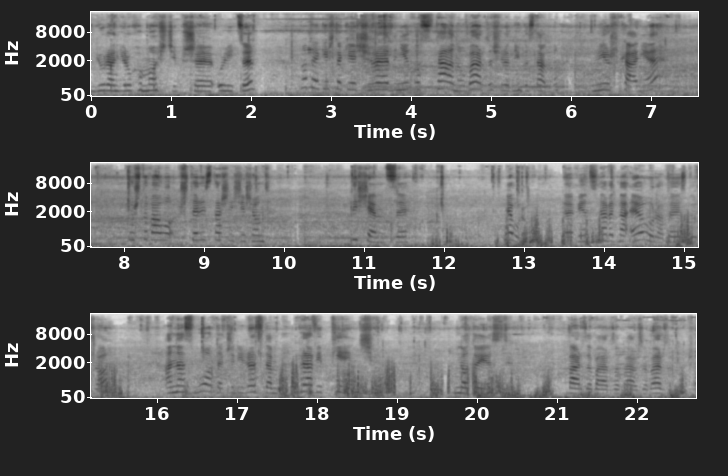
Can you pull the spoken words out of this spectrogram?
biura nieruchomości przy ulicy, no to jakieś takie średniego stanu, bardzo średniego stanu mieszkanie kosztowało 460 tysięcy euro. E, Więc nawet na euro to jest dużo, a na złote, czyli raz tam prawie 5, no to jest bardzo, bardzo, bardzo, bardzo dużo.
